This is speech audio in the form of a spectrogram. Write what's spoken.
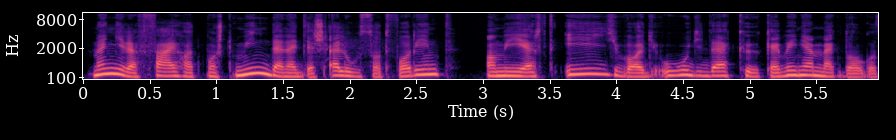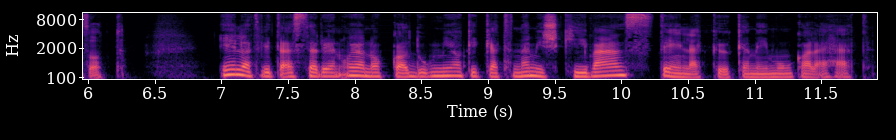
Mennyire fájhat most minden egyes elúszott forint, amiért így vagy úgy, de kőkeményen megdolgozott. Életvitelszerűen olyanokkal dugni, akiket nem is kívánsz, tényleg kőkemény munka lehet.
